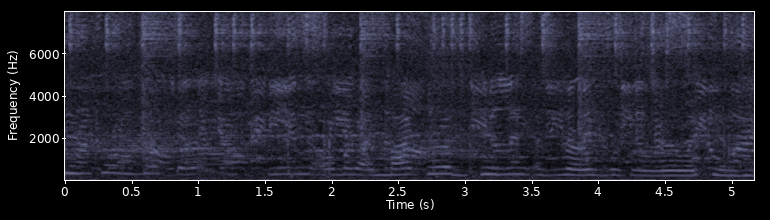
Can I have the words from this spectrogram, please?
Oh my god, my girl Jimmy and Rose look really cute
